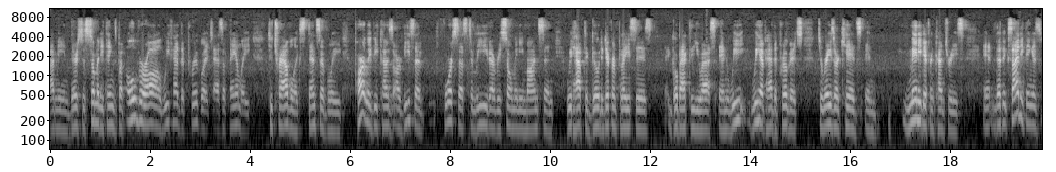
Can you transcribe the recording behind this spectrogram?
I mean, there's just so many things, but overall, we've had the privilege as a family to travel extensively, partly because our visa forced us to leave every so many months, and we'd have to go to different places, go back to the U.S., and we we have had the privilege to raise our kids in many different countries. And the exciting thing is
